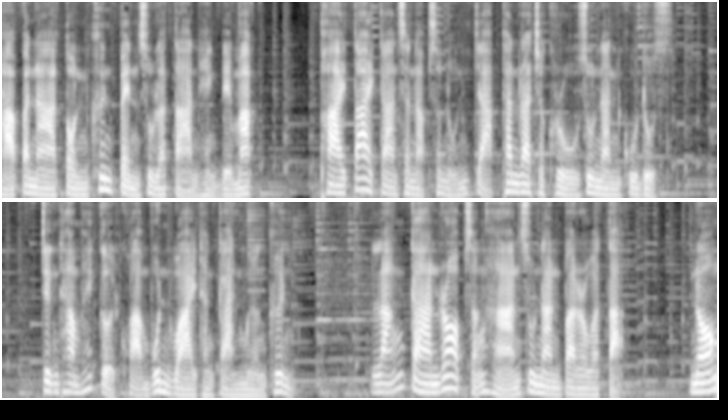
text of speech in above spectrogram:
ถาปนาตนขึ้นเป็นสุลต่านแห่งเดมัก ภายใต้การสนับสนุนจากท่านราชครูสุนันกูดุส จึงทำให้เกิดความวุ่นวายทางการเมืองขึ้น หลังการรอบสังหารสุนันปารวตะ น้อง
